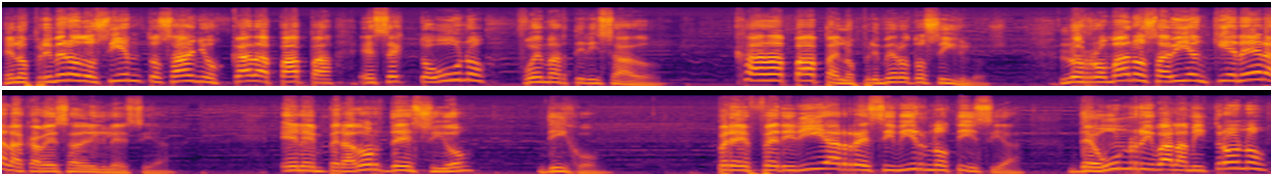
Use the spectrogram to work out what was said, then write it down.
En los primeros 200 años, cada papa, excepto uno, fue martirizado. Cada papa en los primeros dos siglos. Los romanos sabían quién era la cabeza de la iglesia. El emperador Decio dijo, preferiría recibir noticia de un rival a mi trono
